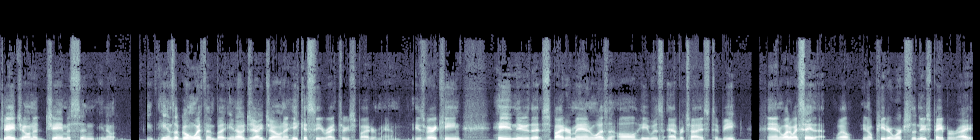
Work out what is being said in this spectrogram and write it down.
J. Jonah Jameson, you know, he, he ends up going with him, but, you know, J. Jonah, he could see right through Spider Man. He's very keen he knew that Spider-Man wasn't all he was advertised to be. And why do I say that? Well, you know, Peter works for the newspaper, right?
